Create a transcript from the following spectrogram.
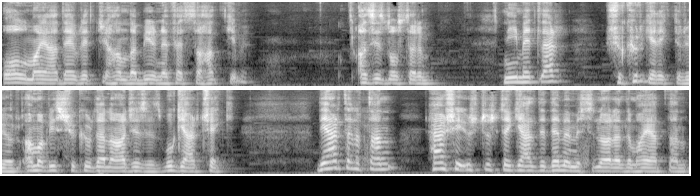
olmaya devlet cihanda bir nefes sahat gibi. Aziz dostlarım, nimetler şükür gerektiriyor ama biz şükürden aciziz. Bu gerçek. Diğer taraftan her şey üst üste geldi dememesini öğrendim hayattan.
